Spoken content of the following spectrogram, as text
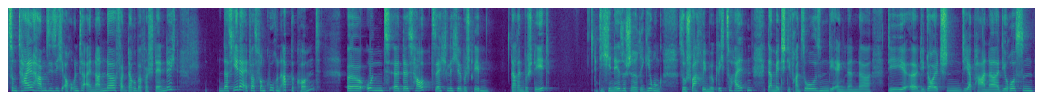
Zum Teil haben sie sich auch untereinander darüber verständigt, dass jeder etwas vom Kuchen abbekommt äh, und äh, das hauptsächliche Bestreben darin besteht, die chinesische Regierung so schwach wie möglich zu halten, damit die Franzosen, die Engländer, die, äh, die Deutschen, die Japaner, die Russen,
